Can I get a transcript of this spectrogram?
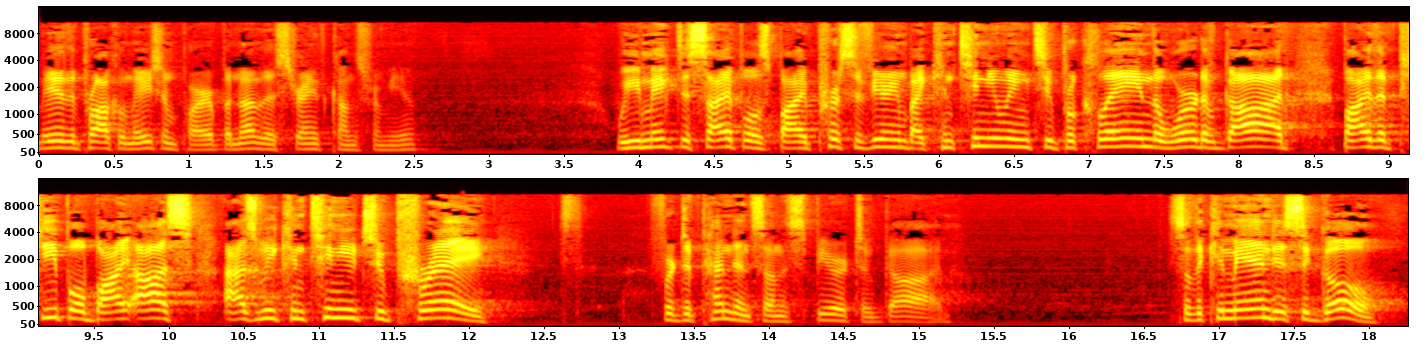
Maybe the proclamation part, but none of the strength comes from you. We make disciples by persevering, by continuing to proclaim the word of God by the people, by us, as we continue to pray for dependence on the Spirit of God. So the command is to go,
